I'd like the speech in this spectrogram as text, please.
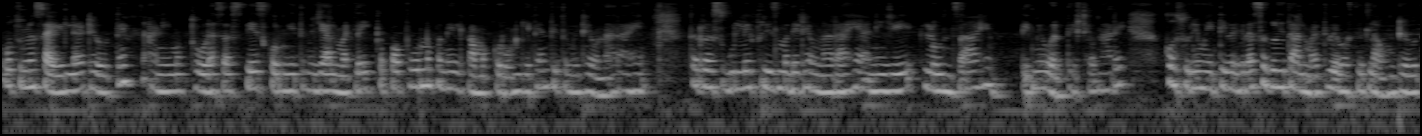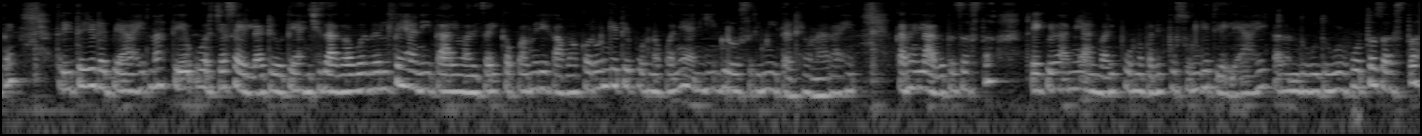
उचलून साईडला ठेवते. आणि मग थोडासा स्पेस करून घेते. म्हणजे अलमारीतला एक कप्पा पूर्णपणे रिकामं करून घेते आणि तिथं मी ठेवणार आहे. तर रसगुल्ले फ्रीजमध्ये ठेवणार आहे. आणि जे लोणचं आहे ते मी वरतीच ठेवणार आहे. कसुरी मेथी वगैरे सगळी तालमात व्यवस्थित लावून ठेवते. तर इथे जे डबे आहेत ना ते वरच्या साईडला ठेवते. यांची जागा बदलते आणि इथं अलमारीचा एक कप्पा मी रिकामा करून घेते पूर्णपणे आणि ही ग्रोसरी मी इथं ठेवणार आहे. कारण हे लागतच असतं. तर एक वेळा मी अलमारी पूर्णपणे पुसून घेतलेली आहे. कारण धूळ धूळ होतच असतं.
